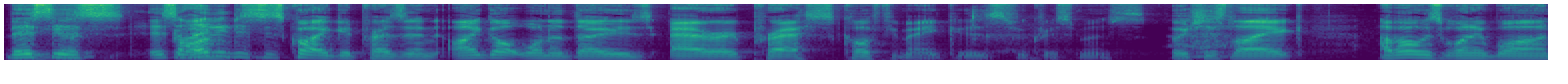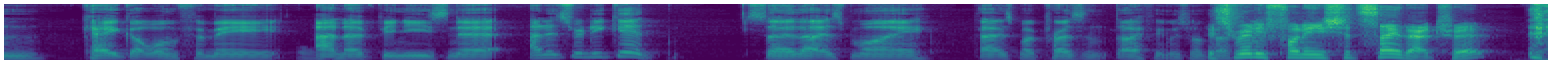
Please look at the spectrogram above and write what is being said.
This is, is Go I think this is quite a good present. I got one of those AeroPress coffee makers for Christmas, which is like I've always wanted one. Kate got one for me, and I've been using it, and it's really good. So that is my that is my present. That I think was my. It's really funny you should say that, Trip.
